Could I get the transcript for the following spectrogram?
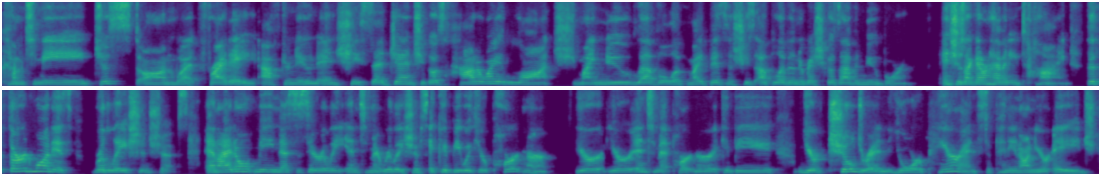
come to me just on what Friday afternoon. And she said, Jen, she goes, How do I launch my new level of my business? She's up leveling her business. She goes, I have a newborn. And she's like, I don't have any time. The third one is relationships. And I don't mean necessarily intimate relationships. It could be with your partner, your your intimate partner it could be your children your parents depending on your age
